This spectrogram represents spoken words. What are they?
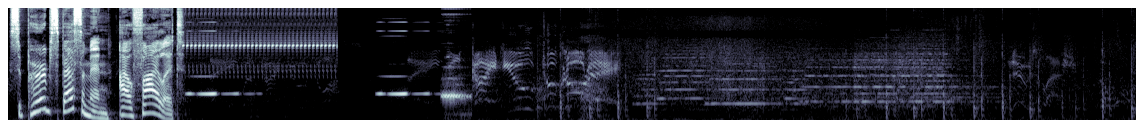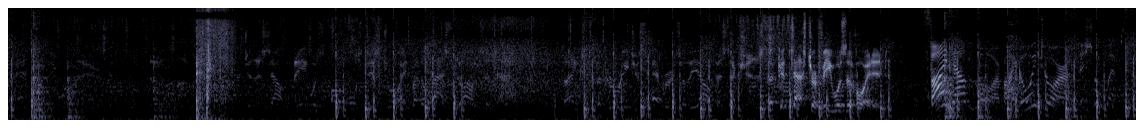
Superb specimen. I'll file it. Catastrophe was avoided. Find out more by going to our official website.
